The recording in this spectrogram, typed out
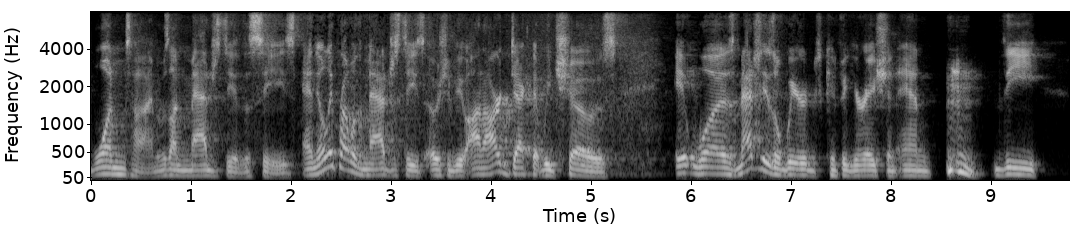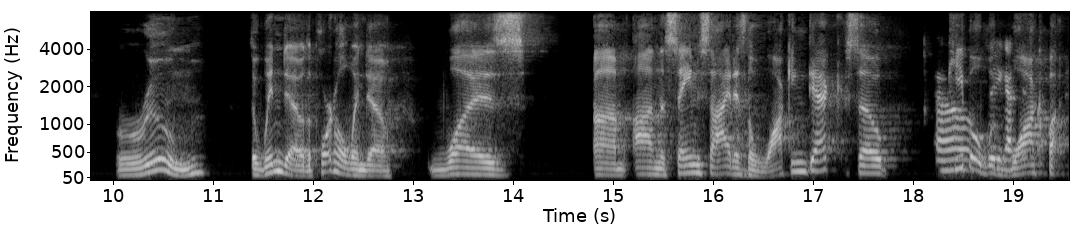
one time. It was on Majesty of the Seas. And the only problem with Majesty's Ocean View on our deck that we chose it was Majesty is a weird configuration, and the room, the window, the porthole window was um, on the same side as the walking deck. So oh, people so would walk by.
